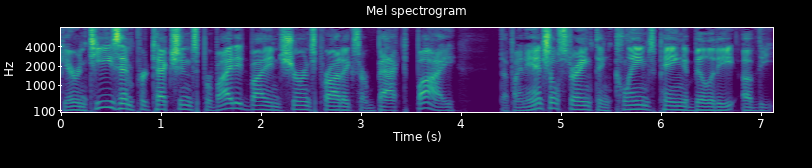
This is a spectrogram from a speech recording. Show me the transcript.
Guarantees and protections provided by insurance products are backed by the financial strength and claims paying ability of the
